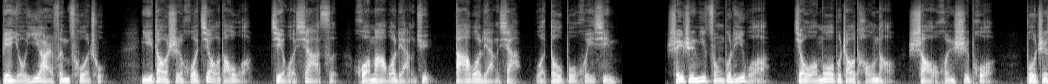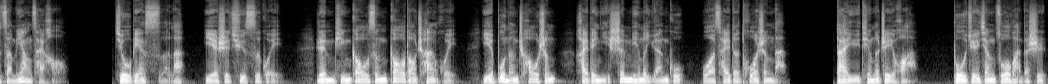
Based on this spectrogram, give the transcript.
便有一二分错处。你倒是或教导我，借我下次，或骂我两句，打我两下，我都不灰心。谁知你总不理我，叫我摸不着头脑，少魂失魄，不知怎么样才好。就便死了，也是屈死鬼，任凭高僧高道忏悔，也不能超生，还得你申明了缘故，我才得脱生的。黛玉听了这话。不觉将昨晚的事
